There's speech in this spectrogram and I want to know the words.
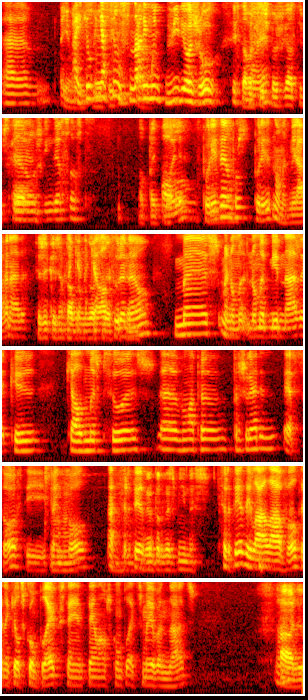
Pá, isso- aquilo tinha assim um cenário muito de videojogo. Isso estava é? fixe para jogar, tipo, se calhar, É. um joguinho de airsoft. Ou paintball. Olha, por exemplo, por exemplo, não me admirava nada. Quer dizer que a gente estava Naquela, altura não, mas, mas não, me, não me admiro nada que, que algumas pessoas ah, vão lá para, para jogar airsoft e paintball. Ah, de certeza. Dentro das minas. De certeza, e lá, lá à volta, naqueles complexos, tem, tem lá uns complexos meio abandonados. Ah, olha,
